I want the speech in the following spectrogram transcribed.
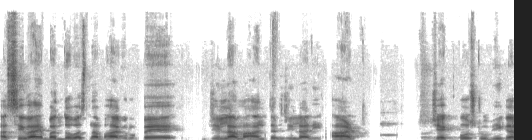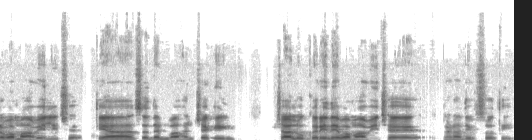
આ સિવાય બંદોબસ્તના ભાગરૂપે જિલ્લામાં આંતર જિલ્લાની આઠ ચેકપોસ્ટ ઊભી કરવામાં આવેલી છે. ત્યાં સઘન વાહન ચેકિંગ ચાલુ કરી દેવામાં આવી છે ઘણા દિવસોથી.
